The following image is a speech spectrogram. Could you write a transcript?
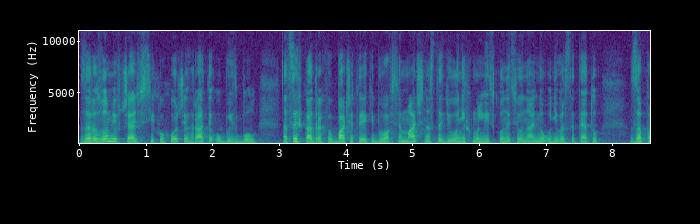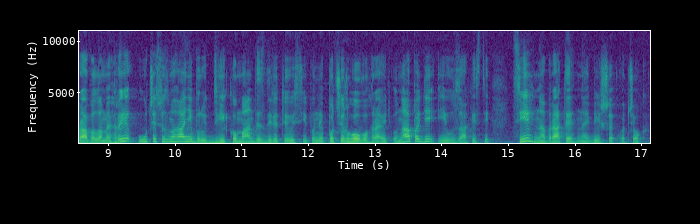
Заразом і вчать всіх охочих грати у бейсбол. На цих кадрах ви бачите, як відбувався матч на стадіоні Хмельницького національного університету. За правилами гри участь у змаганні беруть дві команди з дев'яти осіб. Вони почергово грають у нападі і у захисті. Ціль набрати найбільше очок.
